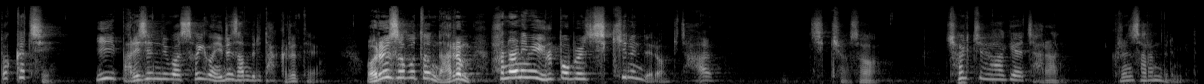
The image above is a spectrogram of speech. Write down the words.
똑같이 이 바리새인들과 서기관 이런 사람들이 다 그렇대요. 어려서부터 나름 하나님의 율법을 지키는 대로 잘 지켜서 철저하게 자란 그런 사람들입니다.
